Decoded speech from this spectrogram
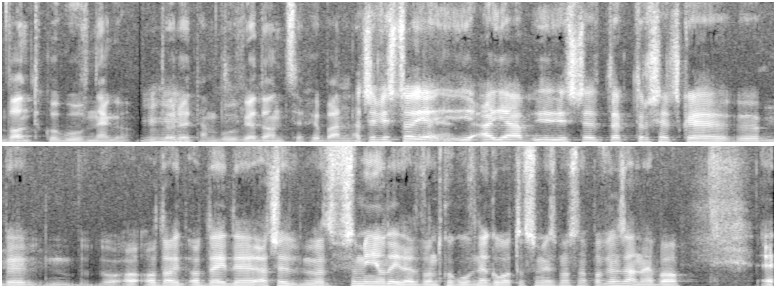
wątku głównego, mhm. który tam był wiodący chyba. Na... Znaczy wiesz co, ja, ja, ja jeszcze tak troszeczkę jakby odejdę, znaczy no, w sumie nie odejdę od wątku głównego, bo to w sumie jest mocno powiązane, bo e,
